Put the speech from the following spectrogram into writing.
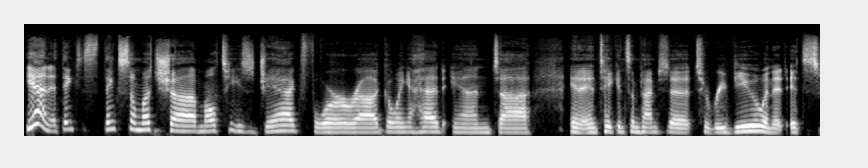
Yeah, and thanks thanks so much, uh, Maltese Jag, for uh, going ahead and, uh, and, and taking some time to to review, and it, it's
